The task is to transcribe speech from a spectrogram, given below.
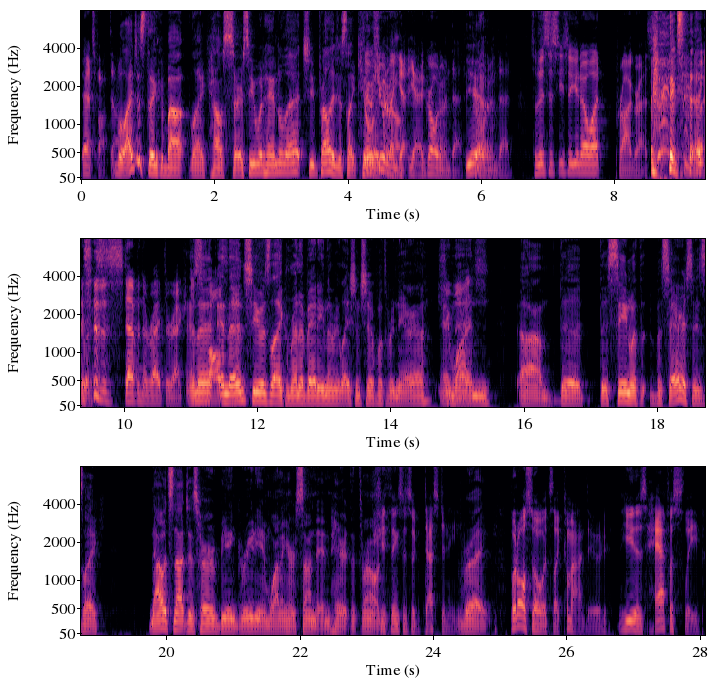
That's fucked up. Well, I just think about like how Cersei would handle that. She'd probably just like kill. she the would have been yeah, the girl would have been dead. Yeah. would have been dead. So this is so you know what progress. Exactly. You know, this is a step in the right direction. and a then and then she was like renovating the relationship with Rhaenyra. She and was. Then, um, the the scene with Viserys is like now it's not just her being greedy and wanting her son to inherit the throne. she thinks it's a destiny. right. But also, it's like, come on, dude. He is half asleep.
